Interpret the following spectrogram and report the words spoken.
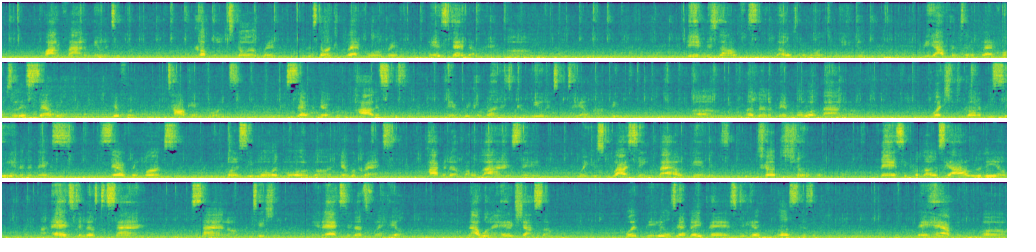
qualified immunity, a couple to start with, to start your platform with, and stand up. Um, this long for those are the ones who need to be out into the platform. So there's several different talking points, several different policies that we can run as a community to help our people. Uh, a little bit more about uh, what you're going to be seeing in the next several months. You're going to see more and more of uh, Democrats popping up online saying, "Will you squashing Val Demings, Chuck Schumer, Nancy Pelosi, all of them are asking us to sign sign a petition and asking us for help. Now I want to ask y'all something. What bills have they passed to help us as a people? They haven't. Uh,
